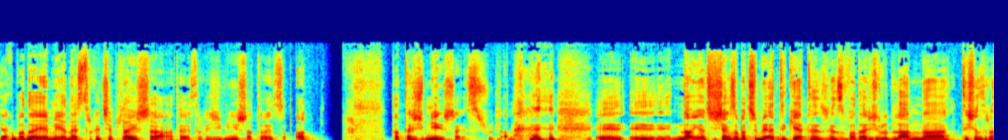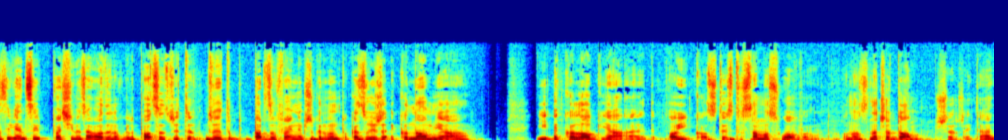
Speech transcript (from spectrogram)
Jak podajemy, jedna jest trochę cieplejsza, a ta jest trochę zimniejsza, to jest od, to ta zimniejsza jest źródlana. Y, y, no i oczywiście jak zobaczymy etykietę, że jest woda źródlana, tysiąc razy więcej płacimy za wodę. No w ogóle po co? To, to, to bardzo fajny przykład, bo on pokazuje, że ekonomia i ekologia, oikos, to jest to samo słowo. Ono oznacza dom szerzej, tak?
